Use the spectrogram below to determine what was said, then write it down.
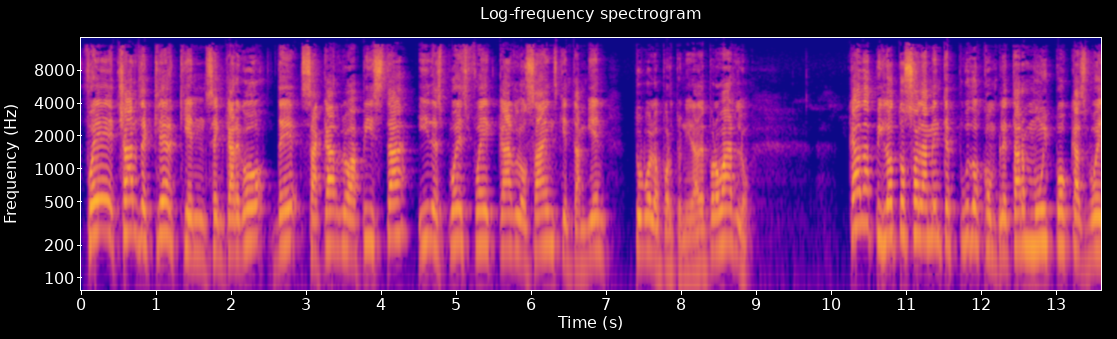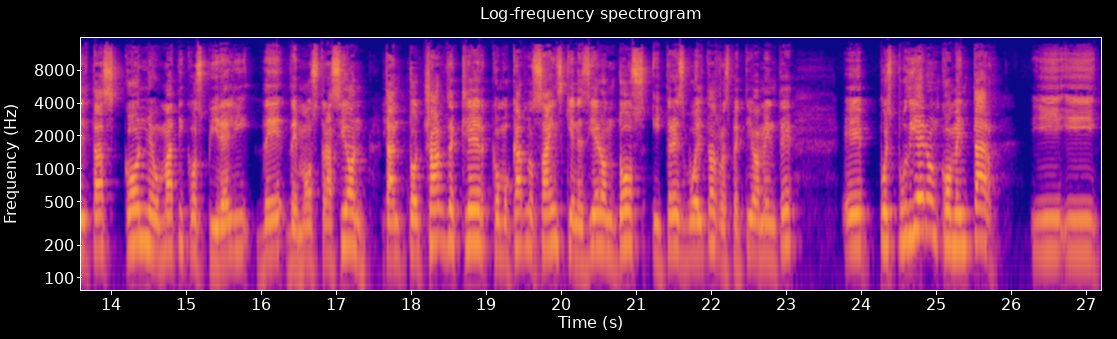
Fue Charles Leclerc quien se encargó de sacarlo a pista y después fue Carlos Sainz quien también tuvo la oportunidad de probarlo. Cada piloto solamente pudo completar muy pocas vueltas con neumáticos Pirelli de demostración. Tanto Charles Leclerc como Carlos Sainz, quienes dieron dos y tres vueltas respectivamente, eh, pues pudieron comentar y,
